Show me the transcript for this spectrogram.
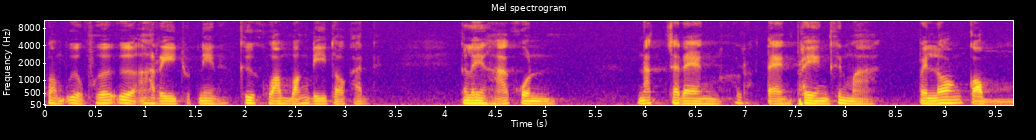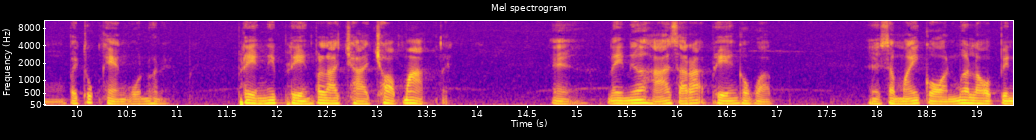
ความเอื้อเฟื้อเอื้ออารีจุดนี้นะคือความหวังดีต่อกัน ก็เลยหาคนนักแสดงแต่งเพลงขึ้นมา ไปร้องกล่อมไปทุกแห่งหนนะเพลงนี้เพลงพระราชาชอบมากในเนื้อหาสาระเพลงเขาว่าสมัยก่อนเมื่อเราเป็น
